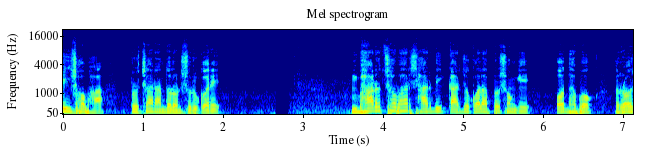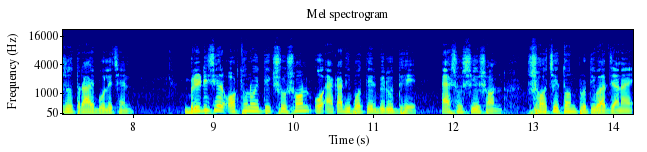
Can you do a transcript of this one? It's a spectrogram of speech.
এই সভা প্রচার আন্দোলন শুরু করে। ভারত সভার সার্বিক কার্যকলাপ প্রসঙ্গে অধ্যাপক রজত রায় বলেছেন, ব্রিটিশের অর্থনৈতিক শোষণ ও একাধিপত্যের বিরুদ্ধে অ্যাসোসিয়েশন সচেতন প্রতিবাদ জানায়।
